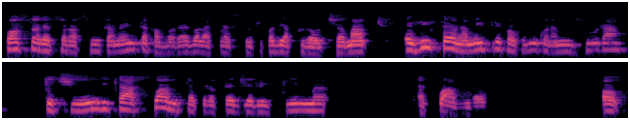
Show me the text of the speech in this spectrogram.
posto che sono assolutamente favorevole a questo tipo di approccio, ma esiste una metrica o comunque una misura che ci indica quanto proteggere il team e quando? O,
